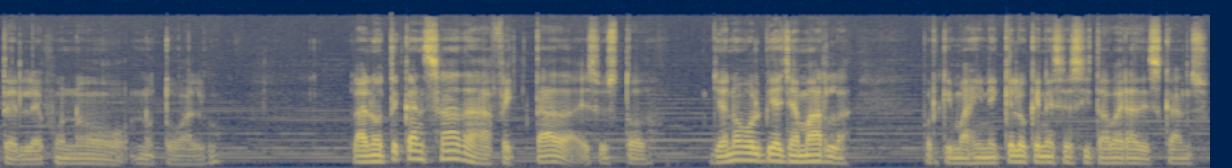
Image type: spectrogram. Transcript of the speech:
teléfono notó algo. La noté cansada, afectada, eso es todo. Ya no volví a llamarla, porque imaginé que lo que necesitaba era descanso,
